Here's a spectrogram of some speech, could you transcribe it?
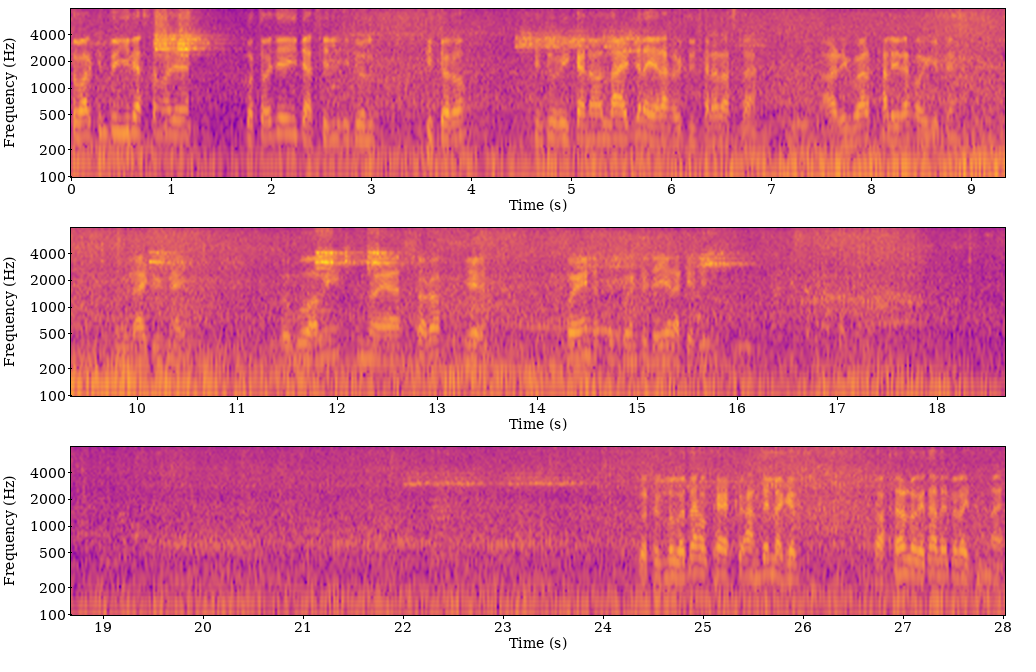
গতবার কিন্তু ঈদ আসতে মাঝে গত যে ঈদ আছিল ঈদুল ফিতরও। কিন্তু এইখানে লাইট জ্বালাই এরা হয়েছিল সারা রাস্তা। আর এবার খালিরা হয়ে গেছে। কোনো লাইট নাই। তবুও আমি সড়ক যে পয়েন্ট আছে পয়েন্টে যাইয়া রাখিয়েছি দর্শক লোক হোক, একটু আন্দাজ লাগে। তো আপনার তাহলে তো রাইতাম নাই।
